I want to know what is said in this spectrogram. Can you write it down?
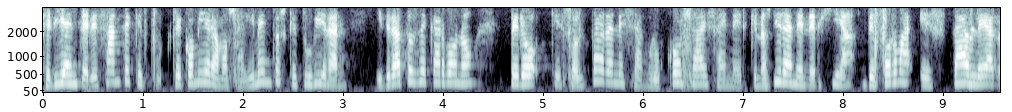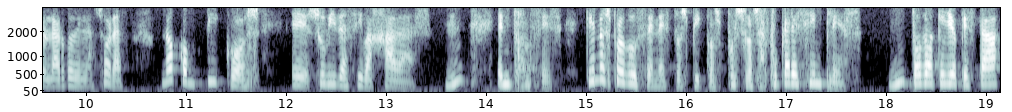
sería interesante que, comiéramos alimentos que tuvieran hidratos de carbono, pero que soltaran esa glucosa, esa que nos dieran energía de forma estable a lo largo de las horas, no con picos, eh, subidas y bajadas. Entonces, ¿qué nos producen estos picos? Pues los azúcares simples, todo aquello que está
